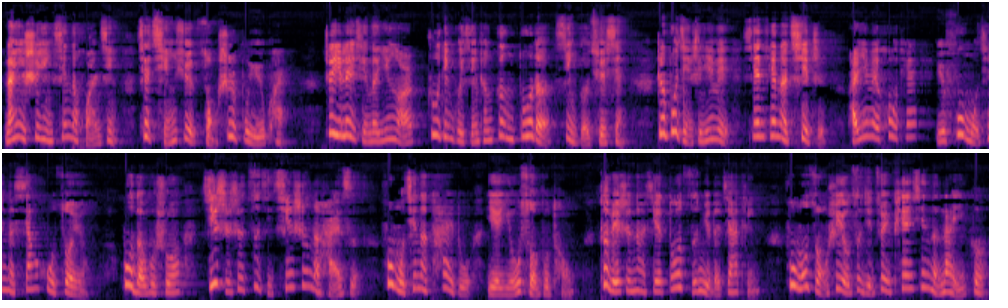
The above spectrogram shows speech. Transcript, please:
难以适应新的环境。且情绪总是不愉快，这一类型的婴儿注定会形成更多的性格缺陷。这不仅是因为先天的气质，还因为后天与父母亲的相互作用。不得不说，即使是自己亲生的孩子，父母亲的态度也有所不同。特别是那些多子女的家庭，父母总是有自己最偏心的那一个。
